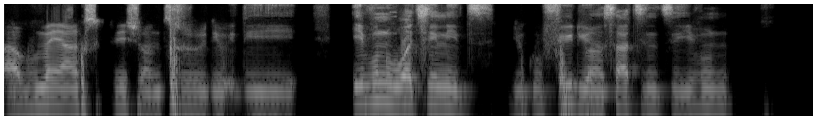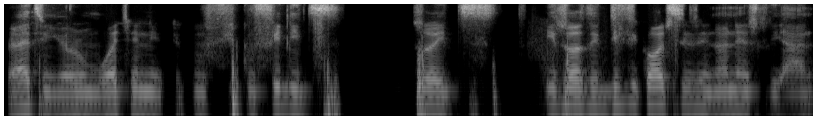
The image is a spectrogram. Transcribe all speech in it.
Aubameyang situation too. The, the even watching it, you could feel the uncertainty. Even right in your room watching it, you could, you could feel it. So it's it was a difficult season, honestly, and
